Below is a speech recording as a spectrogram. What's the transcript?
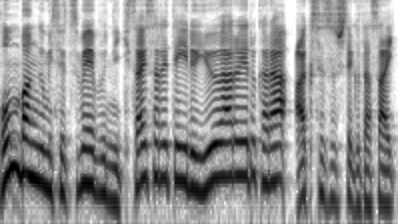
本番組説明文に記載されている URL からアクセスしてください。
